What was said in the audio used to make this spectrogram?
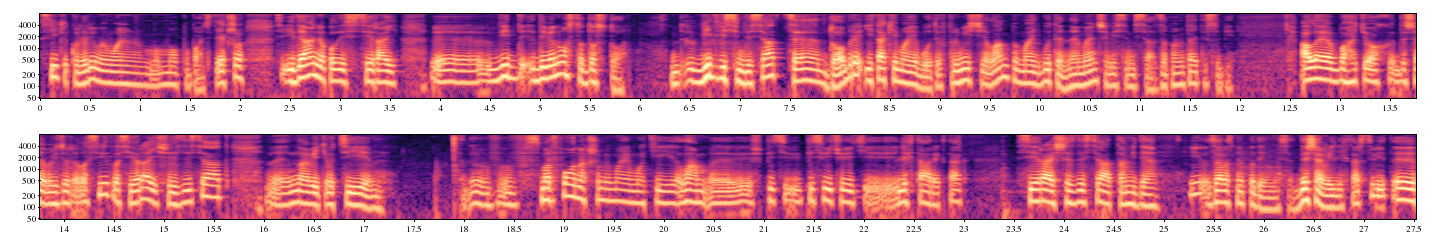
Скільки кольорів ми можемо побачити. Якщо ідеально, коли CRI е, від 90 до 100. Від 80 це добре, і так і має бути. В приміщенні лампи мають бути не менше 80, запам'ятайте собі. Але в багатьох дешевих джерелах світла CRI 60, е, навіть оці в, в смартфонах, що ми маємо, ті лам, е, підсвічують е, ліхтарик, так? CRI 60 там йде. І зараз ми подивимося. Дешевий ліхтар світ, е,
